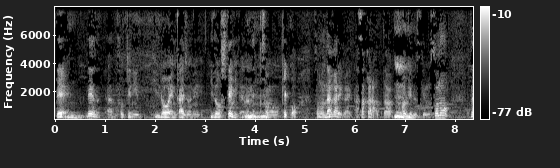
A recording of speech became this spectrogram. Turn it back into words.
て、うん。であのそっちに披露宴会場に移動してみたいなね、うんうん。その結構その流れが朝からあったわけですけど、その流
